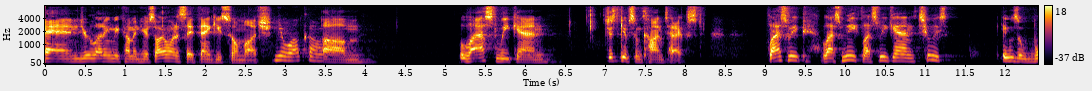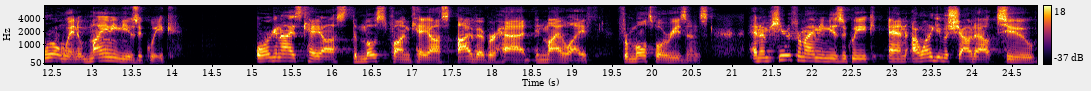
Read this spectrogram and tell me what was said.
and you're letting me come in here. So I want to say thank you so much. You're welcome. Um, last weekend, just give some context. Last week, last week, last weekend, two weeks, it was a whirlwind. Was Miami Music Week. Organized chaos, the most fun chaos I've ever had in my life for multiple reasons. And I'm here for Miami Music Week, and I want to give a shout out to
